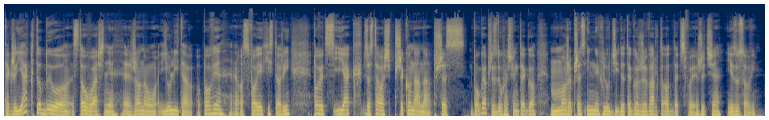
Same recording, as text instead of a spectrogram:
Także jak to było z tą właśnie żoną Julita opowie o swojej historii. Powiedz, jak zostałaś przekonana przez Boga, przez Ducha Świętego, może przez innych ludzi do tego, że warto oddać swoje życie Jezusowi?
